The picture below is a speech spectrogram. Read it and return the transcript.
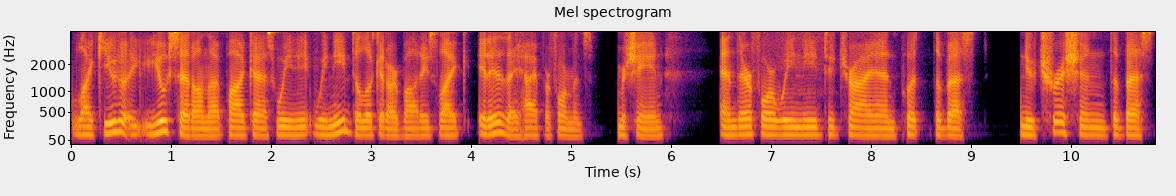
like you you said on that podcast, we we need to look at our bodies like it is a high performance machine, and therefore we need to try and put the best nutrition, the best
